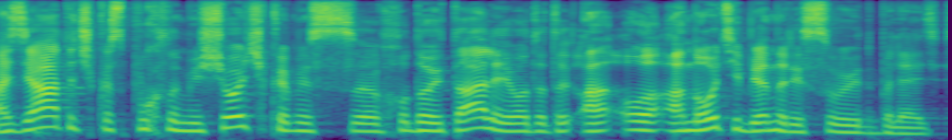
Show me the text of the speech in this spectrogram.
азиаточка с пухлыми щечками, с э, худой талией, вот это, а- оно тебе нарисует, блядь.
